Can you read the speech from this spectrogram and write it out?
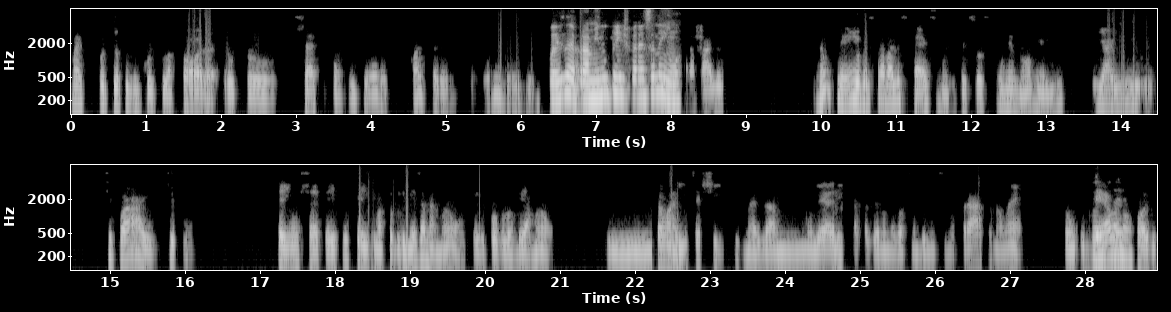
Mas porque eu fiz um curso lá fora, eu sou chefe confeiteiro, qual a diferença? Pois é, para mim não tem diferença nenhuma. Trabalhos... Não tem, eu vejo trabalhos péssimos de pessoas com renome aí, e aí, tipo, ai, tipo, tem um chefe aí que fez uma sobremesa na mão, fez o povo lamber a mão, e, então aí isso é chique, mas a mulher ali que está fazendo um negocinho bonito no prato, não é? Então o dela é. não pode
